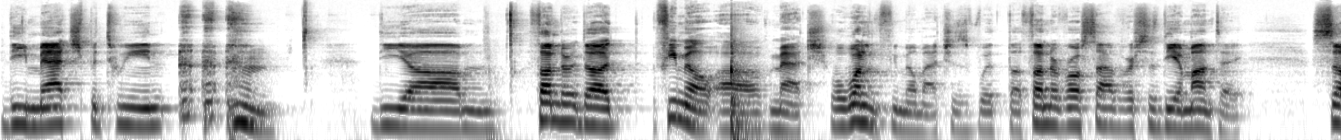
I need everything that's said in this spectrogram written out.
the match between the um, Thunder, the female uh, match. Well, one of the female matches with uh, Thunder Rosa versus Diamante. So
